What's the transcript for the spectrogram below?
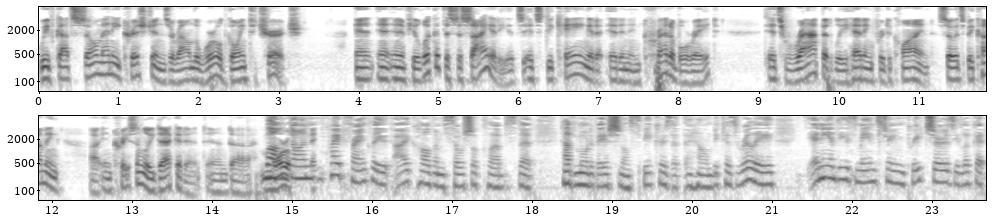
we've got so many Christians around the world going to church. And, and, and if you look at the society, it's, it's decaying at, a, at an incredible rate. It's rapidly heading for decline. So it's becoming uh, increasingly decadent and uh, well, moral. Don, quite frankly, I call them social clubs that have motivational speakers at the helm because really, any of these mainstream preachers, you look at,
